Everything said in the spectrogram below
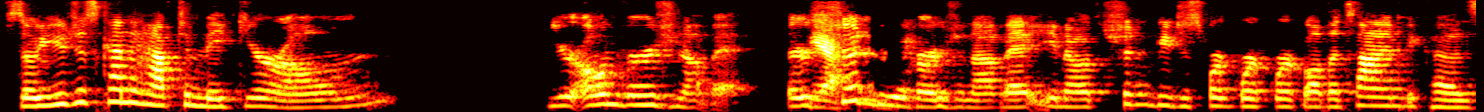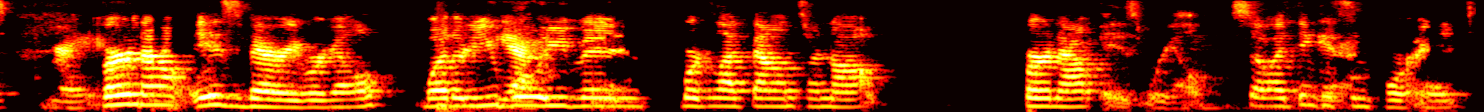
So you just kind of have to make your own your own version of it. There yeah. should be a version of it. You know, it shouldn't be just work, work, work all the time because right. burnout is very real. Whether you yeah. believe in work life balance or not, burnout is real. So I think yeah. it's important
